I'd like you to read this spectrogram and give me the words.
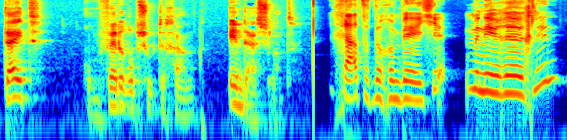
Tijd om verder op zoek te gaan in Duitsland. Gaat het nog een beetje, meneer Reuglin?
